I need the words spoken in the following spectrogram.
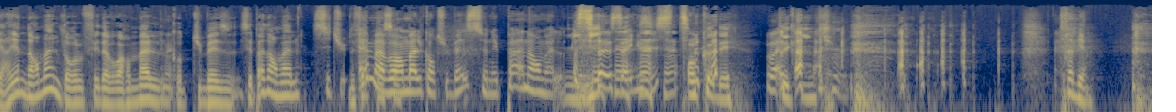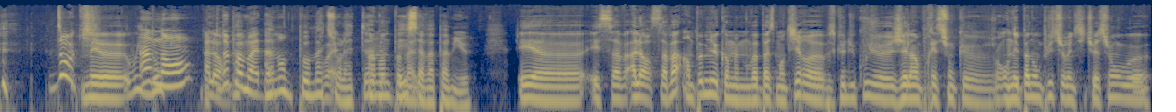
Y a rien de normal dans le fait d'avoir mal Ouais. quand tu baises. C'est pas normal. Si tu Ne aimes avoir ça. mal quand tu baises, ce n'est pas normal. Mimi. ça, ça existe. On connaît. Voilà. Technique. Très bien. Donc, mais euh, oui un donc- an alors, de pommade. Un an de pommade Ouais, sur la table un an de et ça va pas mieux. Et, euh, et ça va. Alors ça va un peu mieux quand même. On va pas se mentir euh, parce que du coup j'ai l'impression que on n'est pas non plus sur une situation où euh,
